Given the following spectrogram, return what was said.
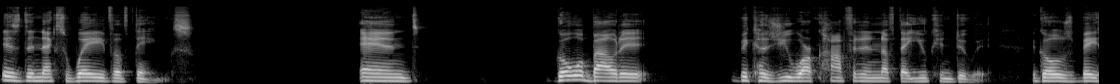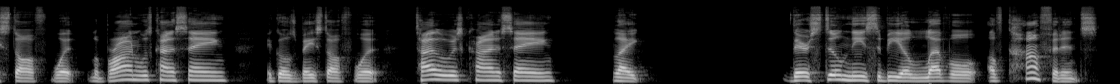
is the next wave of things. And go about it because you are confident enough that you can do it it goes based off what lebron was kind of saying it goes based off what Tyler was kind of saying. Like, there still needs to be a level of confidence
